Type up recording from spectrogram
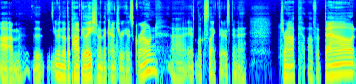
Um, the, even though the population of the country has grown, uh, it looks like there's been a drop of about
